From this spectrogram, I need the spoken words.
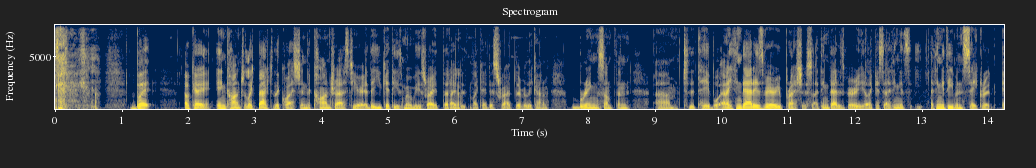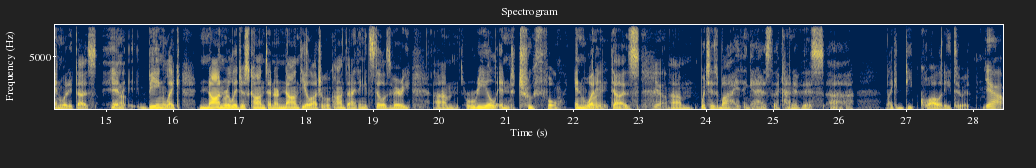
But okay, in contrast, like back to the question, the contrast here that you get these movies, right? That I like I described that really kind of bring something um, to the table, and I think that is very precious. I think that is very, like I said, I think it's I think it's even sacred in what it does, and being like non-religious content or non-theological content, I think it still is very um, real and truthful in what Right. it does. Yeah. um, which is why I think it has the kind of this. Uh, like deep quality to it. Yeah,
